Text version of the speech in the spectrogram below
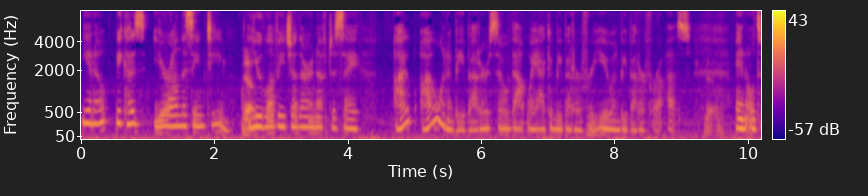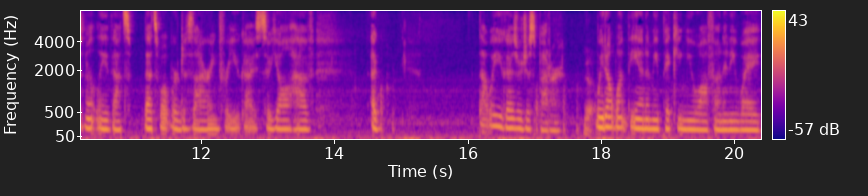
you know because you're on the same team. Yeah. you love each other enough to say i i want to be better so that way i can be better for you and be better for us yeah, and ultimately that's that's what we're desiring for you guys so y'all have a that way you guys are just better yeah. we don't want the enemy picking you off on any way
